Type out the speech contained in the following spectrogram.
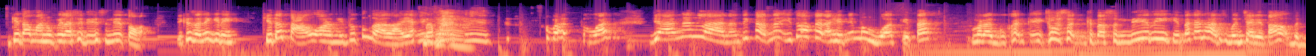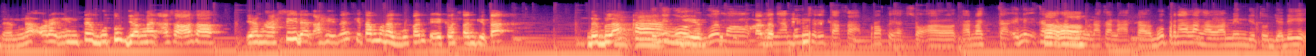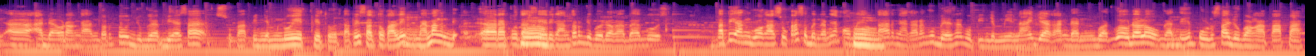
kita manipulasi diri sendiri toh. Jadi kesannya gini, kita tahu orang itu tuh nggak layak dapat bantuan, janganlah nanti karena itu akan akhirnya membuat kita meragukan keikhlasan kita sendiri. Kita kan harus mencari tahu benar nggak orang inte butuh jangan asal-asal yang ngasih dan akhirnya kita meragukan keikhlasan kita di belakang Ini gue gitu. gue mau, mau nyambung cerita kaprok ya soal karena ka- ini kan kita Heeh. menggunakan akal. Gue pernah lah ngalamin gitu. Jadi eh, ada orang kantor tuh juga biasa suka pinjem duit gitu. Tapi satu kali Hmm. memang eh, reputasi Hmm. di kantor juga udah gak bagus. Tapi yang gue nggak suka sebenarnya komentarnya karena gue biasa gue pinjemin aja kan dan buat gue udah lo gantinya pulsa juga nggak apa-apa.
